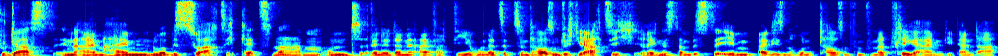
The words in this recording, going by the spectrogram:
Du darfst in einem Heim nur bis zu 80 Plätzen haben und wenn du dann einfach die 117.000 durch die 80 rechnest, dann bist du eben bei diesen rund 1500 Pflegeheimen, die dann da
